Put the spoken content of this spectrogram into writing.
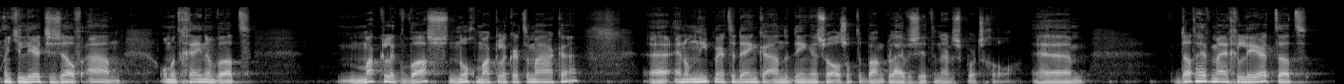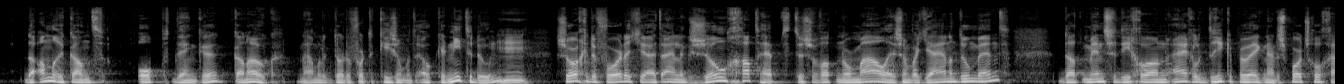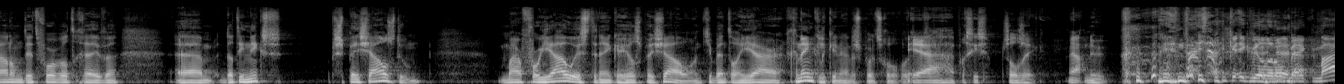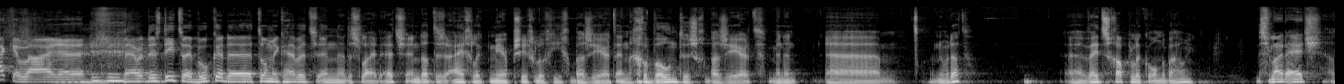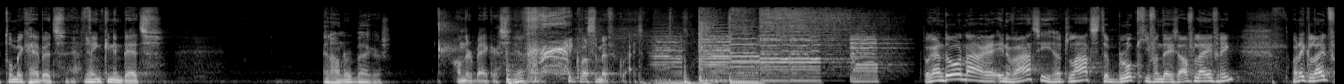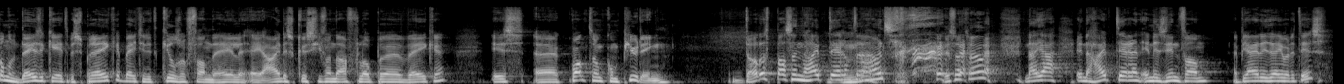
Want je leert jezelf aan om hetgene wat makkelijk was, nog makkelijker te maken. Eh, en om niet meer te denken aan de dingen zoals op de bank blijven zitten naar de sportschool. Ehm, dat heeft mij geleerd dat de andere kant op denken kan ook. Namelijk door ervoor te kiezen om het elke keer niet te doen. Zorg je ervoor dat je uiteindelijk zo'n gat hebt tussen wat normaal is en wat jij aan het doen bent. Dat mensen die gewoon eigenlijk drie keer per week naar de sportschool gaan, om dit voorbeeld te geven, ehm, dat die niks speciaals doen. Maar voor jou is het in één keer heel speciaal. Want je bent al een jaar geen enkele keer naar de sportschool geweest. Ja, precies. Zoals ik. Ja. Nu. ja, ik, ik wil er een opmerking maken, maar... eh, Nee, maar dus die twee boeken, de Atomic Habits en eh, de Slide Edge. En dat is eigenlijk meer psychologie gebaseerd en gewoontes gebaseerd. Met een, eh, hoe noemen we dat? Eh, wetenschappelijke onderbouwing. The Slide Edge, Atomic Habits, Thinking in Beds, En 100 Baggers. 100 Bakers. ik was hem even kwijt. We gaan door naar eh, innovatie, het laatste blokje van deze aflevering. Wat ik leuk vond om deze keer te bespreken, een beetje dit kielzog van de hele AI-discussie van de afgelopen weken, is eh, quantum computing. Dat is pas een hype-term trouwens. Is dat zo? nou ja, in de hype-term in de zin van, heb jij een idee wat het is?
